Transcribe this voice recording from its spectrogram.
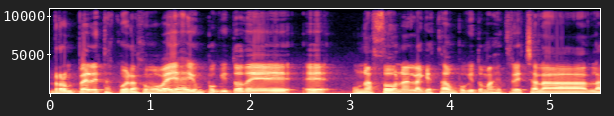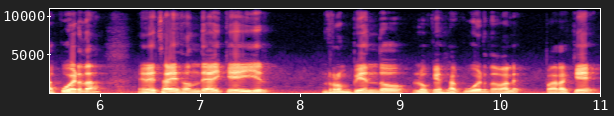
romper estas cuerdas. Como veis hay un poquito de eh, una zona en la que está un poquito más estrecha la, cuerda. En esta es donde hay que ir rompiendo lo que es la cuerda, ¿vale? Para que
